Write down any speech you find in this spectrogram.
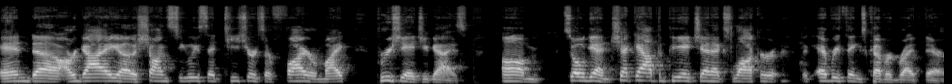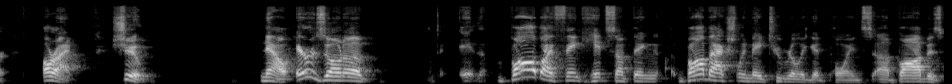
And uh, our guy uh, Sean Seeley said t-shirts are fire, Mike. Appreciate you guys. Um, so again, check out the PHNX locker. Everything's covered right there. All right, Shu. Now Arizona. Eh, Bob, I think, hit something. Bob actually made two really good points. Uh, Bob is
